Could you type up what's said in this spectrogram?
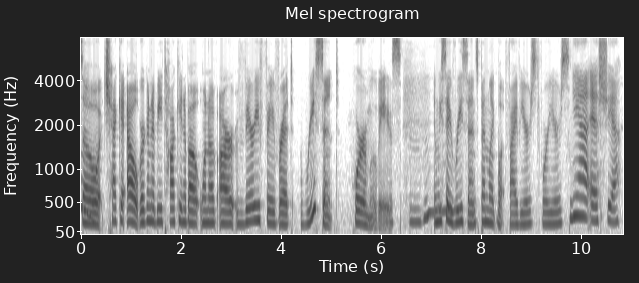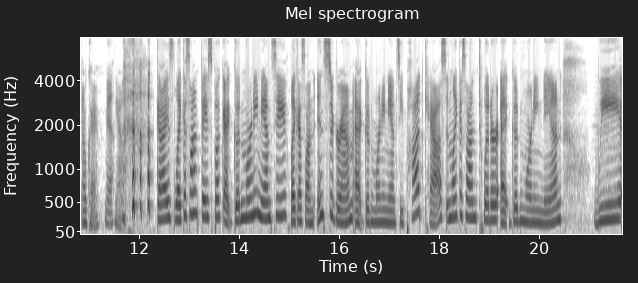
So check it out. We're going to be talking about one of our very favorite recent horror movies. And we say recent, it's been like, what, five years, four years? Yeah, ish. Yeah. Okay. Yeah. Yeah. Guys, like us on Facebook at Good Morning Nancy, like us on Instagram at Good Morning Nancy Podcast, and like us on Twitter at Good Morning Nan. We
